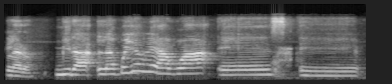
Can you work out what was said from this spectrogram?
Claro, mira, la huella de agua es, eh,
